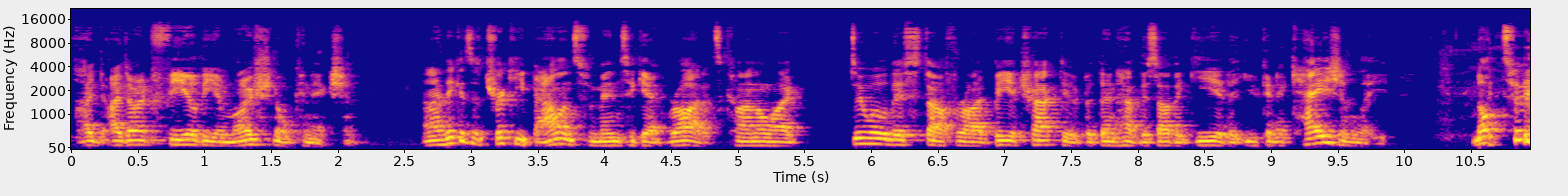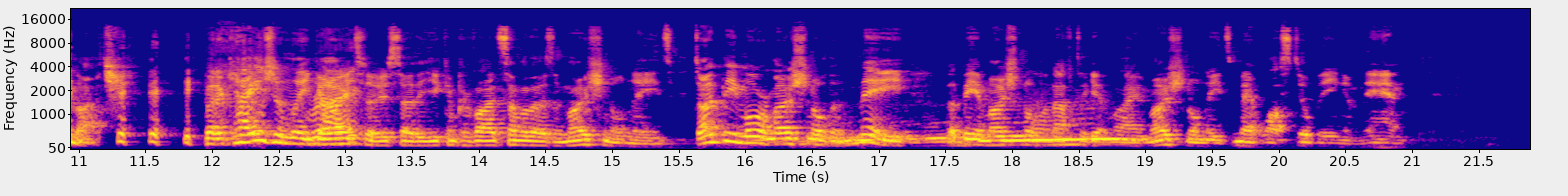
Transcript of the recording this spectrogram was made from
I, I don't feel the emotional connection. And I think it's a tricky balance for men to get right. It's kind of like, do all this stuff right, be attractive, but then have this other gear that you can occasionally not too much, but occasionally right. go to so that you can provide some of those emotional needs. Don't be more emotional than me, but be emotional enough to get my emotional needs met while still being a man.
